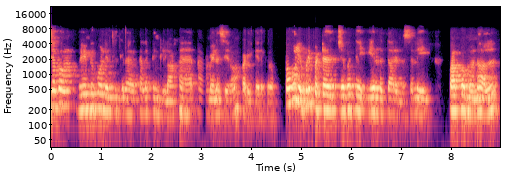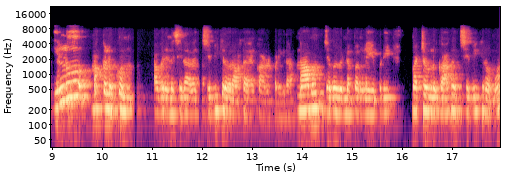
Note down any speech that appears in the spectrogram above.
ஜெபம் வேண்டுகோள் என்கிற தலைப்பின் கீழாக நாம் என்ன செய்யறோம் படிக்க இருக்கிறோம். பவுல் எப்படிப்பட்ட ஜெபத்தை ஏறெடுத்தார் என்று சொல்லி பார்ப்போமானால் எல்லோ மக்களுக்கும் அவர் என்ன செய்யறார் ஜெபிக்கிறவராக காணப்படுகிறார். நாமும் ஜெப விண்ணப்பங்களை எப்படி மற்றவர்களுக்காக ஜெபிக்கிறோமோ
